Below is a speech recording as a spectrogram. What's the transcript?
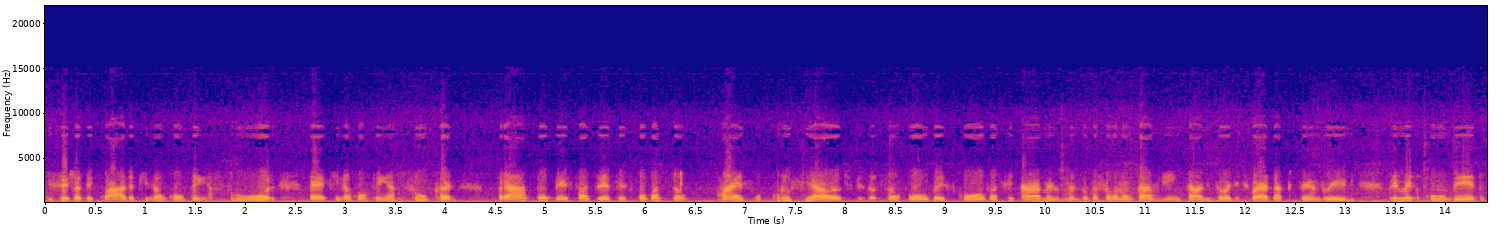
que seja adequada, que não contenha flúor, é, que não contenha açúcar, para poder fazer essa escovação. Mas o crucial é a utilização ou da escova, se, ah, mas, mas meu cachorro não está ambientado. Então a gente vai adaptando ele. Primeiro com o dedo,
